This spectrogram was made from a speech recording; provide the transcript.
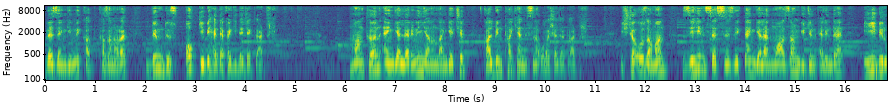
ve zenginlik kazanarak dümdüz ok gibi hedefe gideceklerdir. Mantığın engellerinin yanından geçip kalbin ta kendisine ulaşacaklardır. İşte o zaman zihin sessizlikten gelen muazzam gücün elinde iyi bir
